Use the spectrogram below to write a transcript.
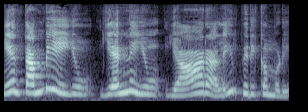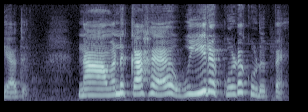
என் தம்பியையும் என்னையும் யாராலையும் பிரிக்க முடியாது. நான் அவனுக்காக உயிரை கூட கொடுப்பேன்.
